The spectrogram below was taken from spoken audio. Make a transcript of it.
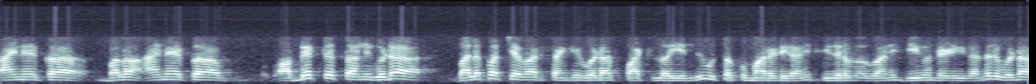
ఆయన యొక్క బలం ఆయన యొక్క అభ్యర్థత్వాన్ని కూడా బలపరిచే వారి సంఖ్య కూడా పార్టీలో అయింది. ఉత్తమ్ కుమార్ రెడ్డి కానీ శ్రీధరబాబు కానీ జీవన్ రెడ్డి వీళ్ళందరూ కూడా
